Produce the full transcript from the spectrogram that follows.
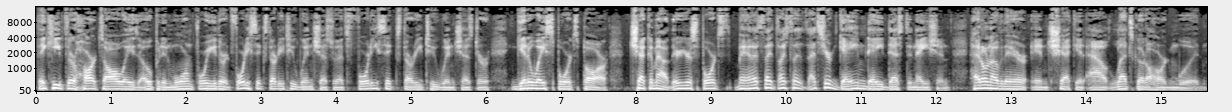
They keep their hearts always open and warm for you. They're at 4632 Winchester. That's 4632 Winchester Getaway Sports Bar. Check them out. They're your sports, man. That's, that's, that's, your game day destination. Head on over there and check it out. Let's go to Hardwood.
